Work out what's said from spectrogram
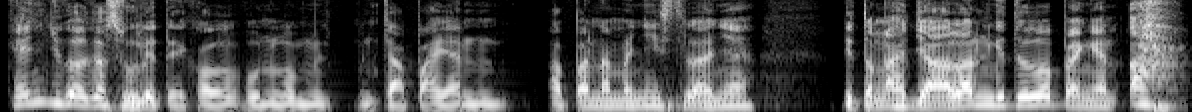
kayaknya juga agak sulit ya kalaupun lo pencapaian apa namanya istilahnya di tengah jalan gitu lo pengen ah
